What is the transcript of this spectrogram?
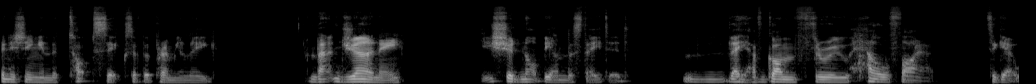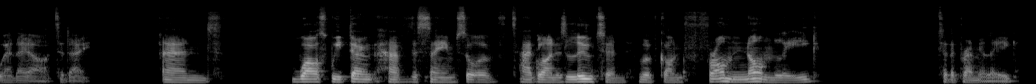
finishing in the top six of the Premier League. That journey should not be understated. They have gone through hellfire to get where they are today. And whilst we don't have the same sort of tagline as Luton, who have gone from non league to the Premier League,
